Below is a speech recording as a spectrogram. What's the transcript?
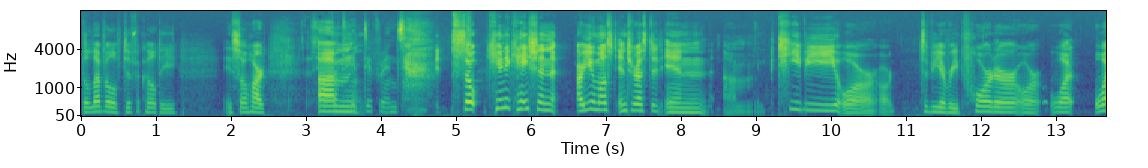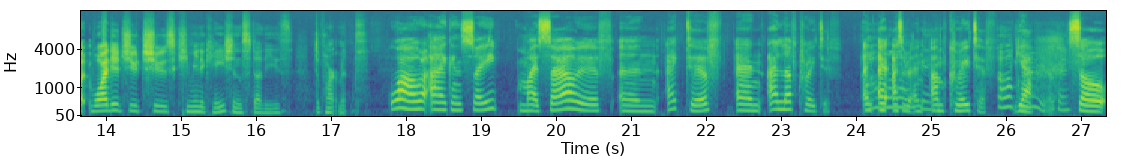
the level of difficulty is so hard. Um, different. so communication are you most interested in um, tv or or to be a reporter or what what why did you choose communication studies department well, I can say myself and active, and I love creative. And I, I sorry, Oh, okay. and I'm creative. Oh, yeah. great, okay. So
